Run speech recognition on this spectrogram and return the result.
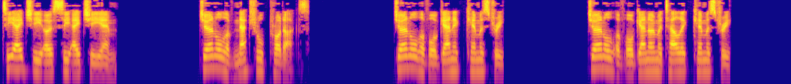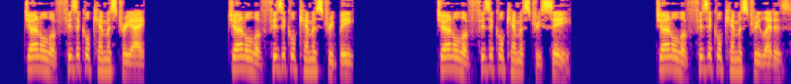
THEOCHEM Journal of Natural Products. Journal of Organic Chemistry. Journal of Organometallic Chemistry. Journal of Physical Chemistry A. Journal of Physical Chemistry B. Journal of Physical Chemistry C. Journal of Physical Chemistry Letters.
